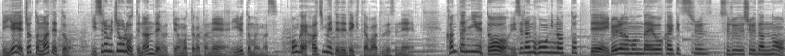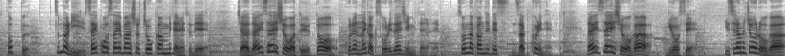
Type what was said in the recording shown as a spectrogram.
でいやいやちょっと待てと。イスラム長老ってなんだよって思った方ねいると思います。今回初めて出てきたワードですね。簡単に言うとイスラム法にのっとっていろいろな問題を解決する集団のトップつまり最高裁判所長官みたいな人でじゃあ大宰相はというとこれは内閣総理大臣みたいなねそんな感じです。ざっくりね。大宰相が行政イスラム長老が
